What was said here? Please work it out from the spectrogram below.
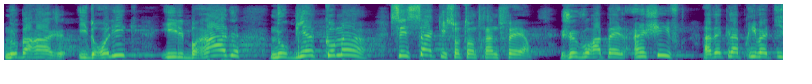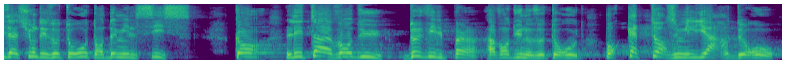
nos barrages hydrauliques, ils bradent nos biens communs. C'est ça qu'ils sont en train de faire. Je vous rappelle un chiffre. Avec la privatisation des autoroutes en 2006, quand l'État a vendu, De Villepin a vendu nos autoroutes pour 14 milliards d'euros,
